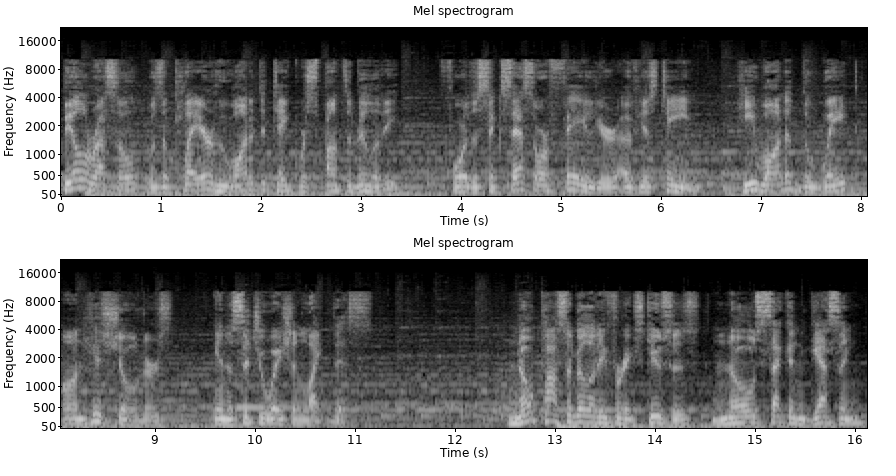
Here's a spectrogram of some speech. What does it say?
Bill Russell was a player who wanted to take responsibility for the success or failure of his team. He wanted the weight on his shoulders in a situation like this. No possibility for excuses, no second guessing,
